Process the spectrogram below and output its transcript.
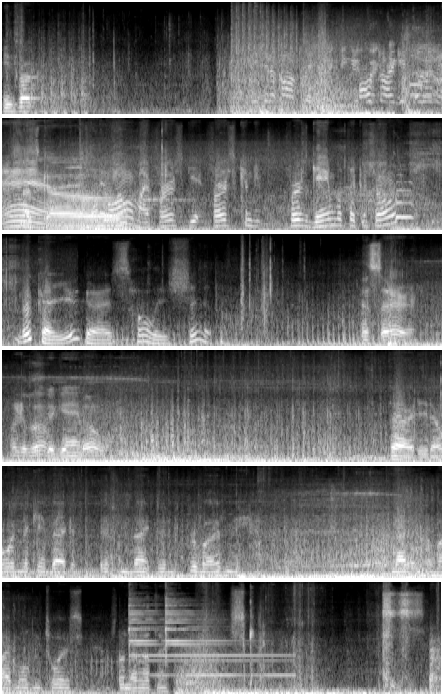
He's broke. Mission accomplished. All targets eliminated. Let's go. Oh, my first ge- first con- first game with the controller. Look at you guys. Holy shit. Yes, sir. Look at that. Good game. Sorry, dude. I wouldn't have came back if, if the knight didn't revive me. And I didn't revive Moldy twice, so not nothing. Just kidding.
